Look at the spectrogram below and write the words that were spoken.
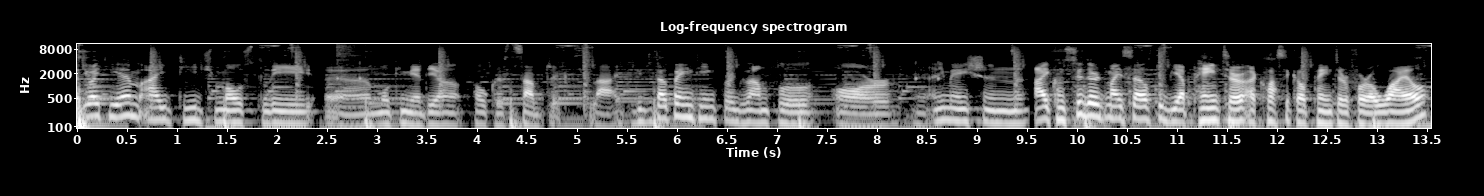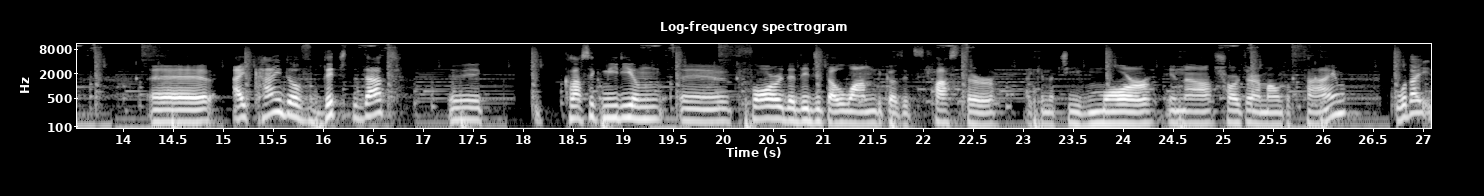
At UITM I teach mostly uh, multimedia focused subjects like digital painting for example or uh, animation. I considered myself to be a painter, a classical painter for a while. Uh, I kind of ditched that uh, classic medium uh, for the digital one because it's faster, I can achieve more in a shorter amount of time. What I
